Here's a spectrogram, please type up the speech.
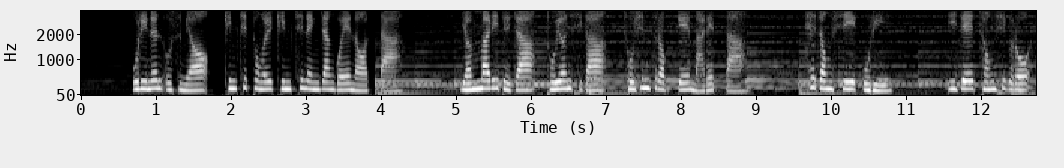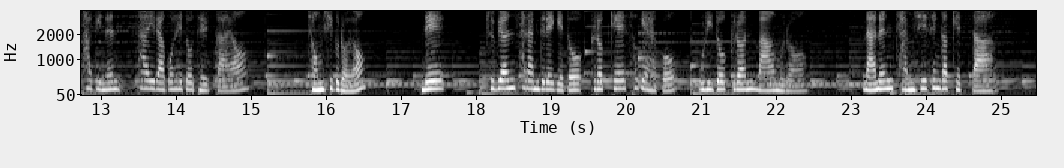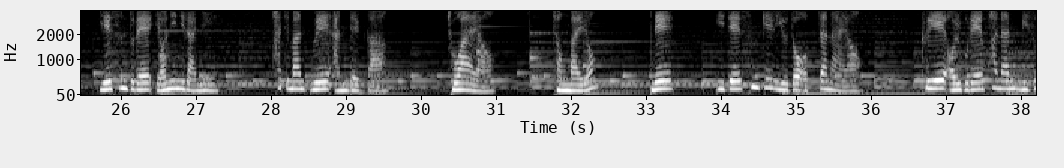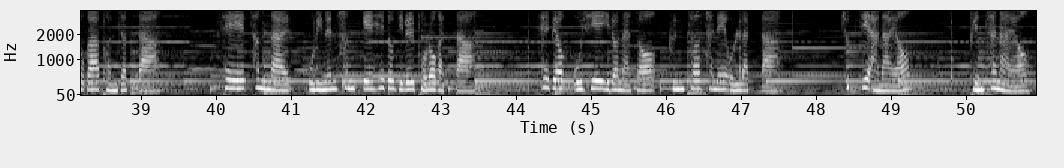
우리는 웃으며 김치통을 김치 냉장고에 넣었다. 연말이 되자 도연 씨가 조심스럽게 말했다. 혜정 씨, 우리 이제 정식으로 사귀는 사이라고 해도 될까요? 정식으로요? 네. 주변 사람들에게도 그렇게 소개하고 우리도 그런 마음으로. 나는 잠시 생각했다. 예순둘의 연인이라니. 하지만 왜 안 될까? 좋아요. 정말요? 네. 이제 숨길 이유도 없잖아요. 그의 얼굴에 환한 미소가 번졌다. 새해 첫날 우리는 함께 해돋이를 보러 갔다. 새벽 5시에 일어나서 근처 산에 올랐다. 춥지 않아요? 괜찮아요.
